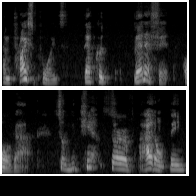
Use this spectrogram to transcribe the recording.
and price points that could benefit all that. So you can't serve, I don't think,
